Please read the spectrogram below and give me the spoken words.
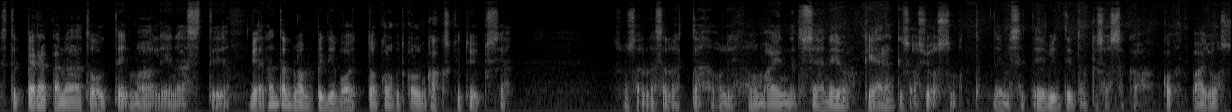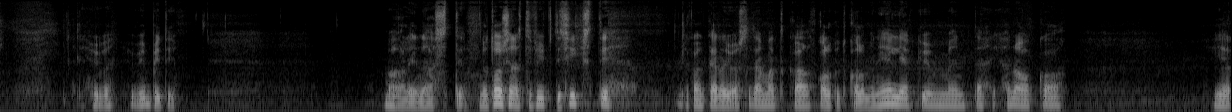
sitten peräkanaa tultiin maaliin asti ja Vieran Tamplan piti voittoon 33-21 ja Susanna sanoi, että oli oma ennätys. Sehän ei ole kierän kisossa juossa, mutta ilmeisesti ei Vintilton kisossakaan kovempaa juossa. Eli hyvin, hyvin piti maaliin asti. No toisen asti 50-60, joka kerran juossa tätä matkaa 33-40, ihan ok. Ja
